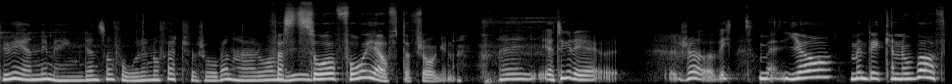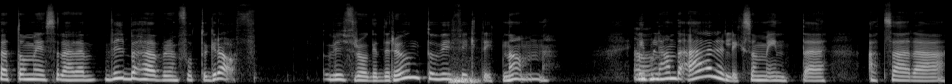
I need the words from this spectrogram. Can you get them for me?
du är en i mängden som får en offertförfrågan här. Och Fast du, så får jag ofta frågorna. Nej, jag tycker det är rövigt. Men, ja, men det kan nog vara för att de är sådär, vi behöver en fotograf. Vi frågade runt och vi fick ditt namn. Ja. Ibland är det liksom inte att så här,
